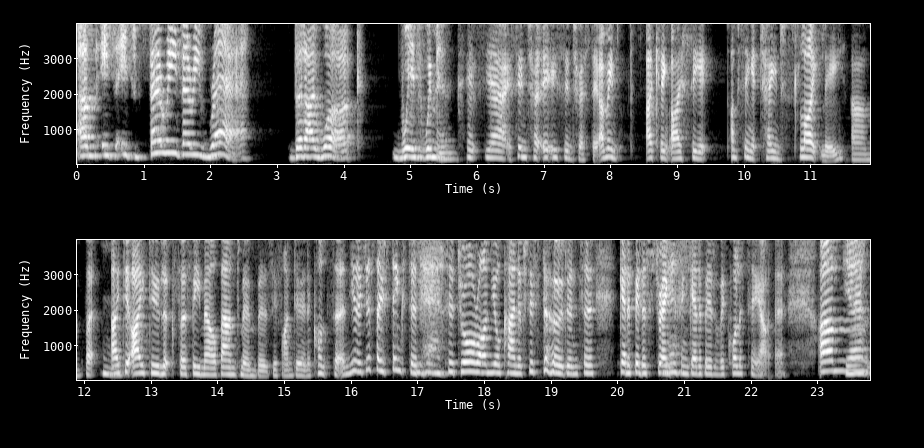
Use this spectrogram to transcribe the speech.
Um, it's, it's very, very rare that I work with women. It's yeah, it's inter- it is interesting. I mean, I think I see it I'm seeing it change slightly, um, but mm. I do I do look for female band members if I'm doing a concert, and you know just those things to yeah. to draw on your kind of sisterhood and to get a bit of strength yes. and get a bit of equality out there. Um, yeah.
